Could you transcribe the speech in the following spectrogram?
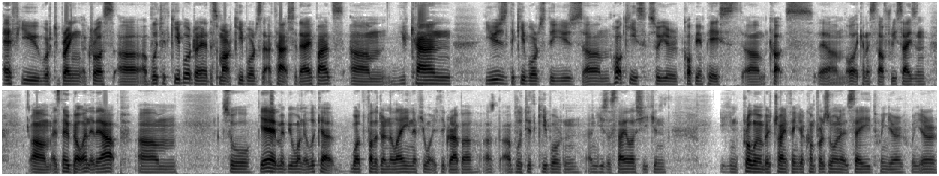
if you were to bring across uh, a Bluetooth keyboard or any of the smart keyboards that attach to the iPads, um, you can use the keyboards to use um, hotkeys. So your copy and paste, um, cuts, um, all that kind of stuff, resizing, um, is now built into the app. Um, so yeah, maybe you want to look at what further down the line if you wanted to grab a, a, a Bluetooth keyboard and, and use a stylus, you can you can probably try and find your comfort zone outside when you're when you're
